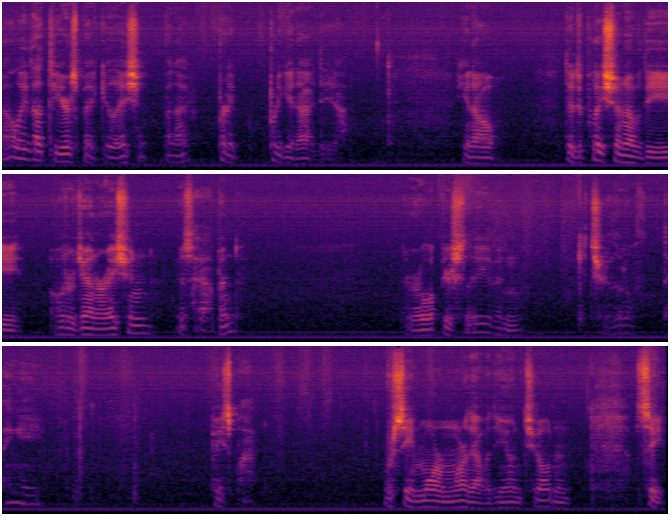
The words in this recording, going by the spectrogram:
I'll leave that to your speculation, but I pretty, pretty good idea. You know, the depletion of the older generation has happened. Roll up your sleeve and get your little thingy faceplant. We're seeing more and more of that with young children. Let's see,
